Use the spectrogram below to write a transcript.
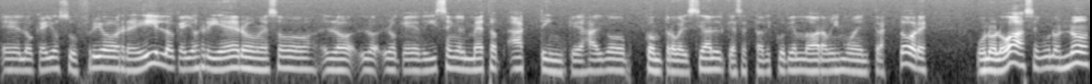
eh, lo que ellos sufrió, reír lo que ellos rieron, eso lo, lo, que dicen el method acting, que es algo controversial que se está discutiendo ahora mismo entre actores. Unos lo hacen, unos no,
